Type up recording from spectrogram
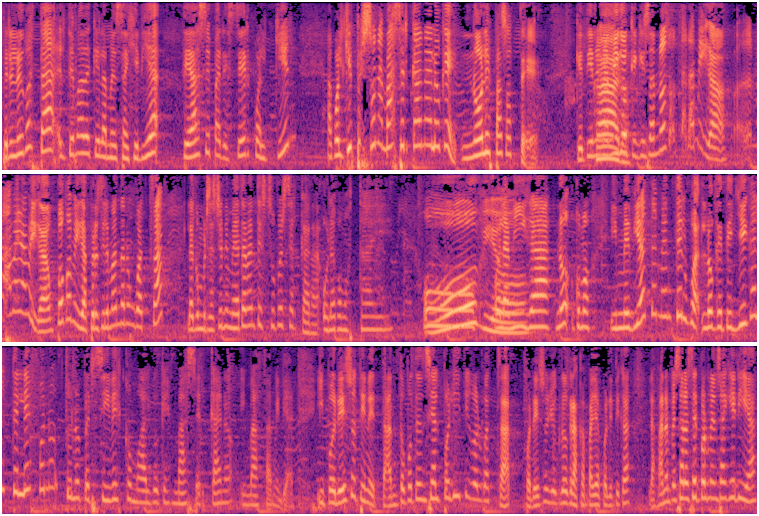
Pero luego está el tema de que la mensajería te hace parecer cualquier, a cualquier persona más cercana de lo que es. No les pasa a ustedes. Que tienen Claro. amigos que quizás no son tan amigas, más menos amigas, un poco amigas, pero si le mandan un WhatsApp, la conversación inmediatamente es súper cercana. Hola, ¿cómo estáis? Oh, Obvio. Hola, amiga. No, como inmediatamente el lo que te llega al teléfono, tú lo percibes como algo que es más cercano y más familiar. Y por eso tiene tanto potencial político el WhatsApp. Por eso yo creo que las campañas políticas las van a empezar a hacer por mensajería,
